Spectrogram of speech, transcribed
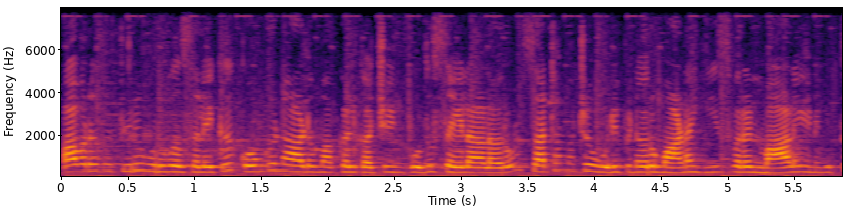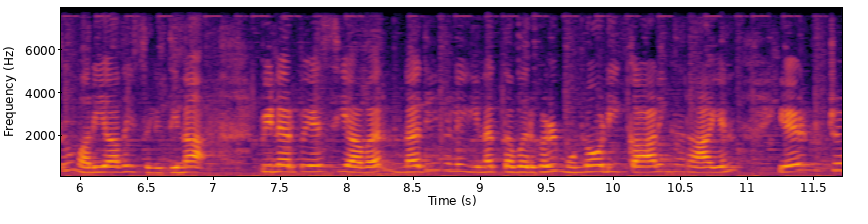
அவரது திருவுருவ சிலைக்கு கொங்கு நாடு மக்கள் கட்சியின் பொதுச் செயலாளரும் சட்டமன்ற உறுப்பினருமான ஈஸ்வரன் மாலை அணிவித்து மரியாதை செலுத்தினார். பின்னர் பேசிய அவர் நதிநிலை இனத்தவர்கள் முன்னோடி காளிங்கராயன் ஏழுநூற்று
